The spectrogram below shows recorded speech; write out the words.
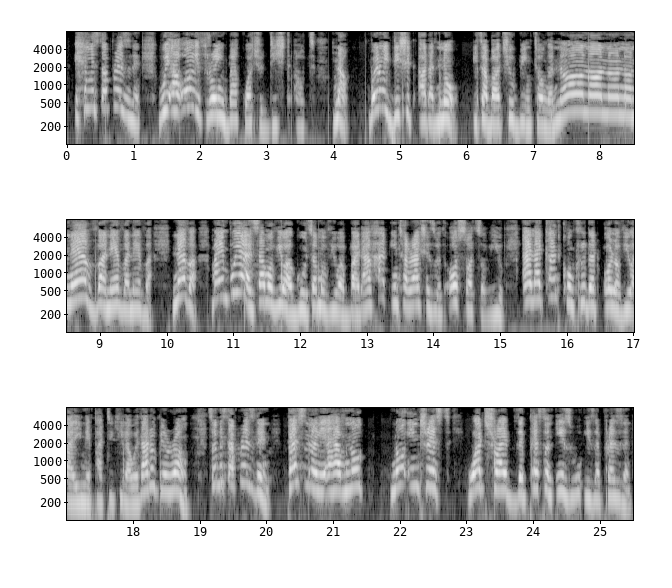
Mr. President, we are only throwing back what you dished out. Now, when we dish it out, and no, it's about you being Tonga. No, no, no, no, never, never, never, never. My Mbuya, some of you are good, some of you are bad. I've had interactions with all sorts of you, and I can't conclude that all of you are in a particular way. That would be wrong. So, Mr. President, personally, I have no no interest what tribe the person is who is a president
